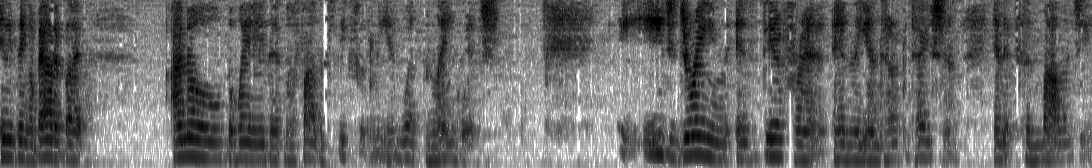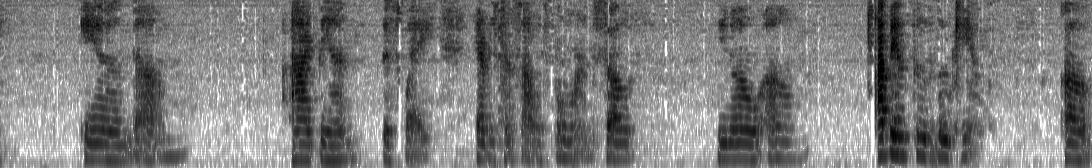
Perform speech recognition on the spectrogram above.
anything about it. But I know the way that my father speaks with me and what language each dream is different in the interpretation and its symbology. And um, I've been this way ever since I was born. So, you know, um, I've been through the boot camp of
